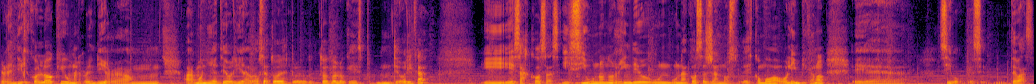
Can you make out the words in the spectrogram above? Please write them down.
rendir coloquium, rendir um, armonía, teoría, o sea, todo, todo lo que es teórica, y esas cosas. Y si uno no rinde una cosa, ya no es como olímpica, ¿no? Eh, si, te vas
